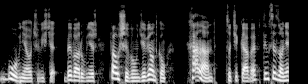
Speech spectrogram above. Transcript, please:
Głównie oczywiście bywa również fałszywą dziewiątką. Haaland co ciekawe, w tym sezonie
